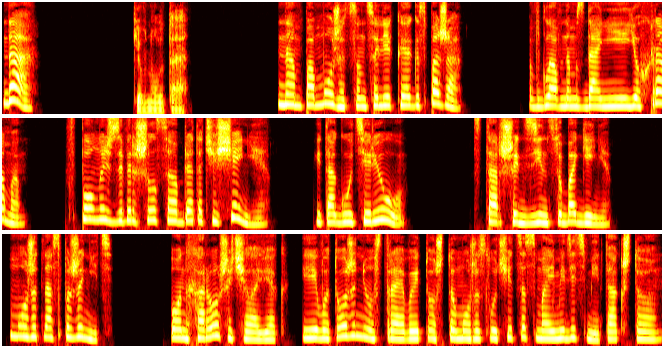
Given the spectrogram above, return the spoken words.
«Да», — кивнула та. Нам поможет солнцеликая госпожа. В главном здании ее храма в полночь завершился обряд очищения, и Тагу Тирю, старший дзинцу богини, может нас поженить. Он хороший человек, и его тоже не устраивает то, что может случиться с моими детьми, так что...»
